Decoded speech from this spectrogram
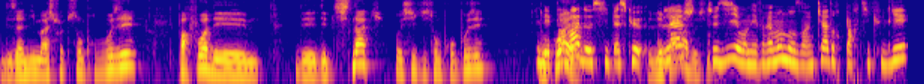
des animations qui sont proposées, parfois des, des, des petits snacks aussi qui sont proposés. Les ouais, parades aussi, parce que là, je aussi. te dis, on est vraiment dans un cadre particulier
